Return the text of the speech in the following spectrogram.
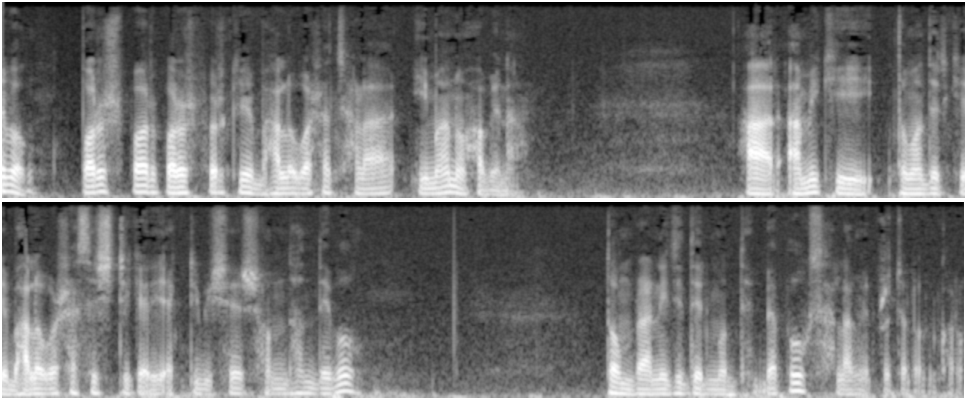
এবং পরস্পর পরস্পরকে ভালোবাসা ছাড়া ইমানও হবে না। আর আমি কি তোমাদেরকে ভালোবাসা সৃষ্টিকারী একটি বিষয়ের সন্ধান দেব? তোমরা নিজেদের মধ্যে ব্যাপক সালামের প্রচলন করো।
